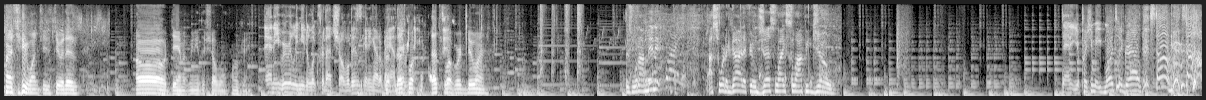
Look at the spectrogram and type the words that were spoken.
Crunchy one cheese two it is. Oh, damn it. We need the shovel. Okay. Danny, we really need to look for that shovel. This is getting out of That- hand. that's what, Everything that's what we're doing. Cause when I'm in it, I swear to God, I feel just like Sloppy Joe. Danny, you're pushing me more to the ground. Stop! Stop!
